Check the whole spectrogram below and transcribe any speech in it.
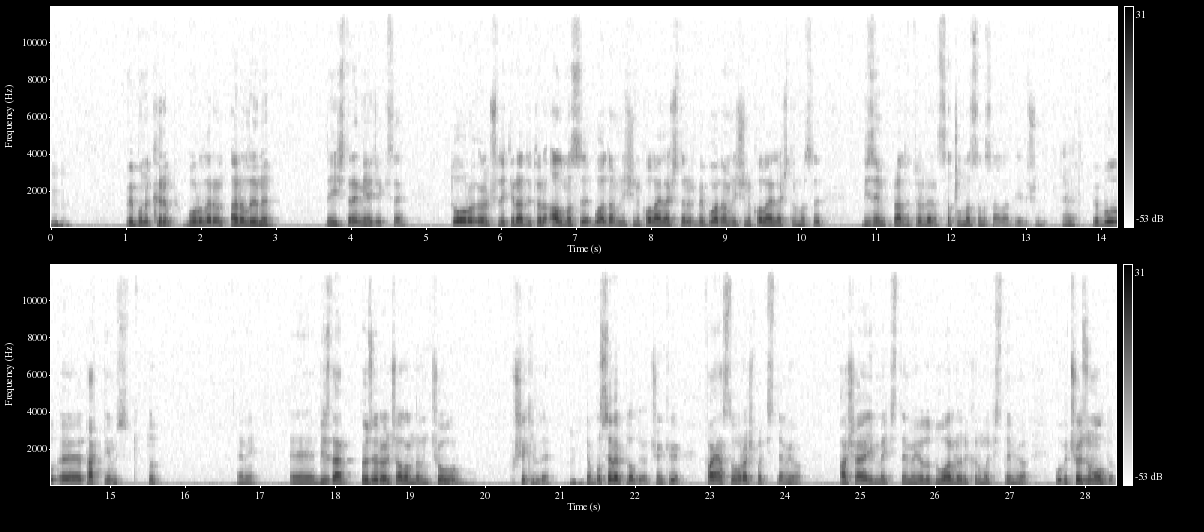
Hı hı. ve bunu kırıp boruların aralığını değiştiremeyecekse doğru ölçüdeki radyatörü alması bu adamın işini kolaylaştırır ve bu adamın işini kolaylaştırması bizim radyatörlerin satılmasını sağlar diye düşündük. Evet. Ve bu e, taktiğimiz tuttu. Yani e, bizden özel ölçü alanların çoğu bu şekilde. Ya bu sebeple alıyor. Çünkü fayansla uğraşmak istemiyor. Aşağıya inmek istemiyor ya da duvarları kırmak istemiyor. Bu bir çözüm oldu.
